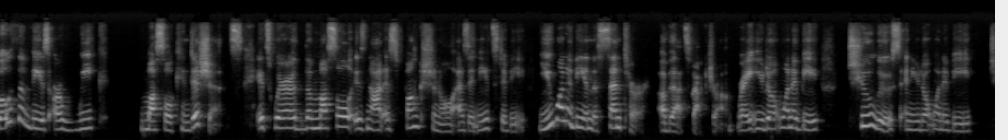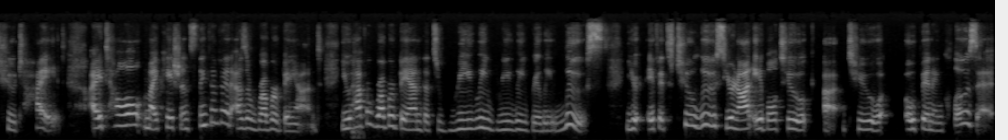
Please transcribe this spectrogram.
both of these are weak muscle conditions. It's where the muscle is not as functional as it needs to be. You want to be in the center of that spectrum, right? You don't want to be too loose and you don't want to be too tight. I tell my patients think of it as a rubber band. You have a rubber band that's really, really, really loose. You're, if it's too loose, you're not able to uh, to open and close it.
